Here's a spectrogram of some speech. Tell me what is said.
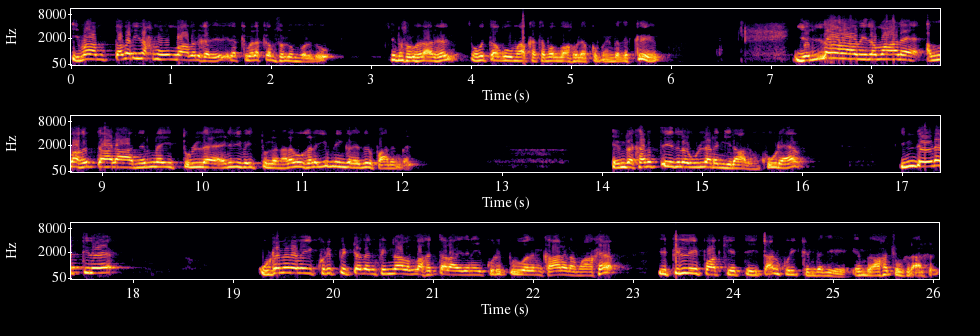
இமாம் தவறி ரஹமுல்லா அவர்கள் இதற்கு விளக்கம் சொல்லும் பொழுது என்ன சொல்கிறார்கள்? முகத்தகுமா கத்தபல்லாஹுலக்கும் என்பதற்கு எல்லா விதமான அல்லாஹுத்தாலா நிர்ணயித்துள்ள எழுதி வைத்துள்ள நலவுகளையும் நீங்கள் எதிர்பாருங்கள். என்ற கருத்து இதுல உள்ளடங்கினாலும் கூட இந்த இடத்திலே உடலுறவை குறிப்பிட்டதன் பின்னால் அல்லாஹத்தாலா இதனை குறிப்பிடுவதன் காரணமாக இது பிள்ளை பாக்கியத்தை தான் குறிக்கின்றது என்பதாக சொல்கிறார்கள்.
